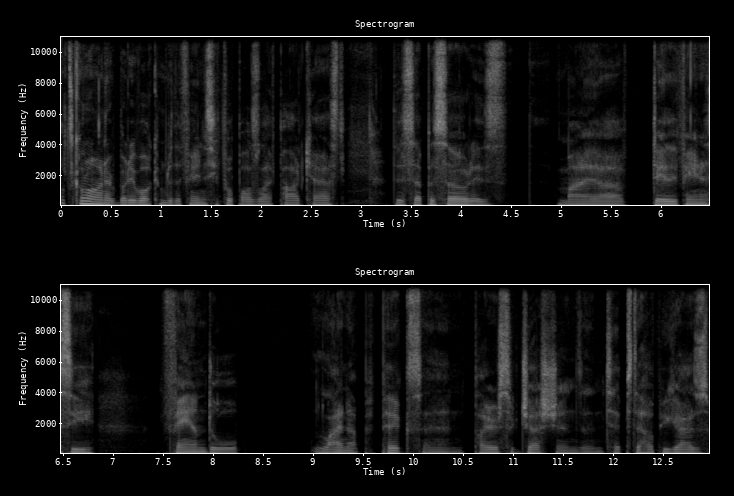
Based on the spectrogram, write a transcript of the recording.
What's going on, everybody? Welcome to the Fantasy Football's Life podcast. This episode is my uh, daily fantasy FanDuel lineup picks and player suggestions and tips to help you guys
